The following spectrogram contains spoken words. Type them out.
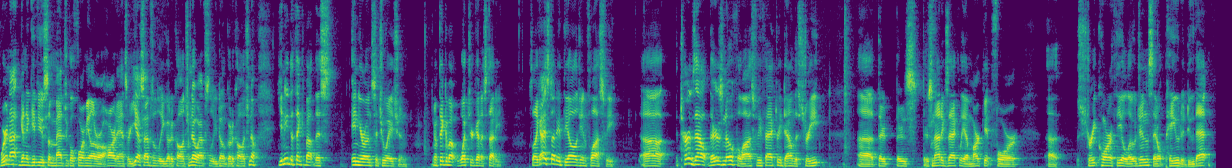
we're not going to give you some magical formula or a hard answer. Yes, absolutely go to college. No, absolutely don't go to college. No. You need to think about this in your own situation and think about what you're going to study. So, like, I studied theology and philosophy. Uh, it turns out there's no philosophy factory down the street. Uh, there, there's there's not exactly a market for uh, street corner theologians. They don't pay you to do that.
